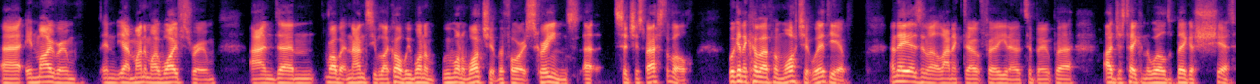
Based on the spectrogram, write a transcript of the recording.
uh, in my room, in yeah, mine and my wife's room. And um, Robert and Nancy were like, "Oh, we want to we want to watch it before it screens at Sitges Festival. We're going to come up and watch it with you." And here's a little anecdote for you know to boot. Uh, I'd just taken the world's biggest shit.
